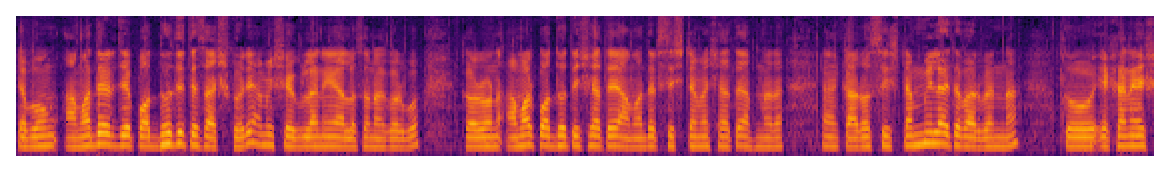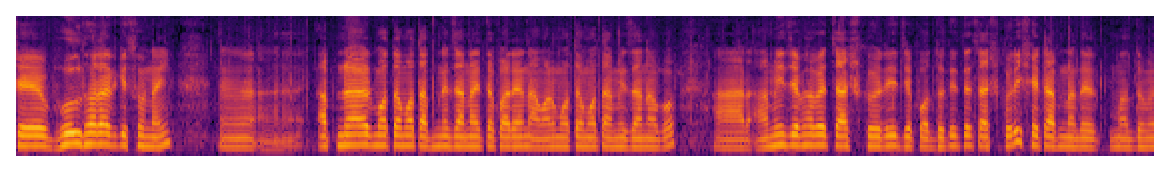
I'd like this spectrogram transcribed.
এবং আমাদের যে পদ্ধতিতে চাষ করি, আমি সেগুলো নিয়ে আলোচনা করব। কারণ আমার পদ্ধতির সাথে, আমাদের সিস্টেমের সাথে আপনারা কারও সিস্টেম মিলাইতে পারবেন না। তো এখানে এসে ভুল ধরার কিছু নাই। আপনার মতামত আপনি জানাইতে পারেন, আমার মতামত আমি জানাব। আর আমি যেভাবে চাষ করি, যে পদ্ধতিতে চাষ করি, সেটা আপনাদের মাধ্যমে,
